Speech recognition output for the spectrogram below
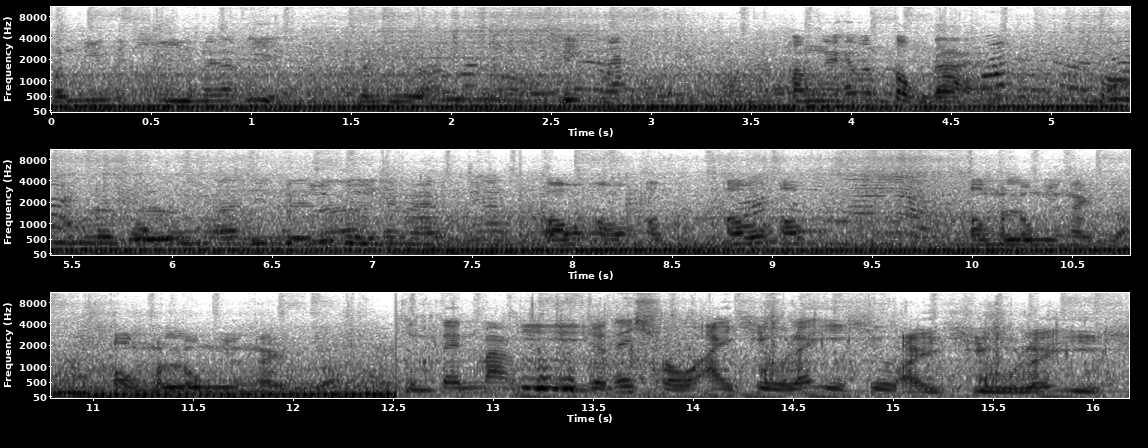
มันมีวิธีไหมครับพี่มันมีแบบทริคไหมทำไงให้มันตกได้ลึกๆเลยใช่ไหมเอาเอาเอาเอาเอาเอามันลงยังไงดีกว่าเอามันลงยังไงดีกว่าตื่นเต้นมากที่จะได้โชว์ IQ และ EQ IQ และ EQ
